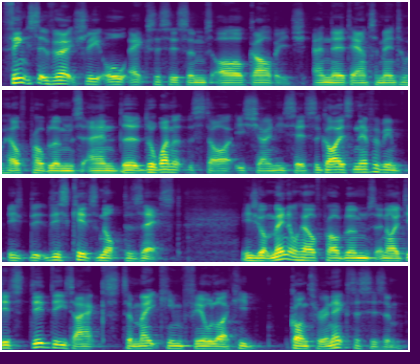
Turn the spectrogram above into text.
thinks that virtually all exorcisms are garbage and they're down to mental health problems. And the, the one at the start is shown, he says, the guy's never been, this kid's not possessed. He's got mental health problems, and I did, did these acts to make him feel like he'd gone through an exorcism.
